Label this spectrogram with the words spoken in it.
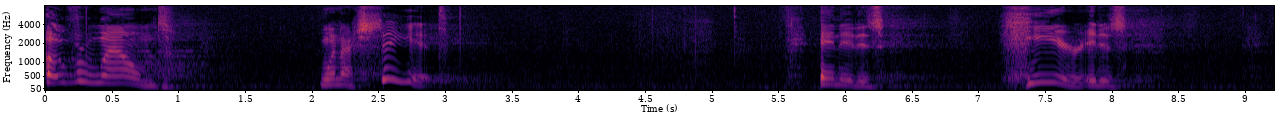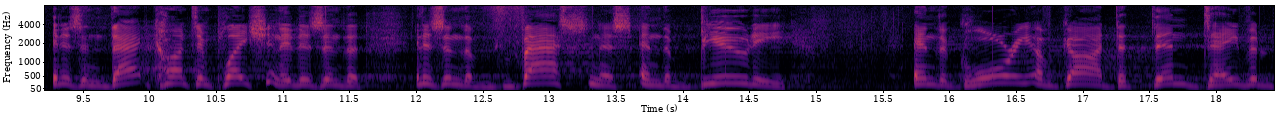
overwhelmed when I see it. And it is here, it is, it is in that contemplation, it is in, the, it is in the vastness and the beauty and the glory of God that then David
